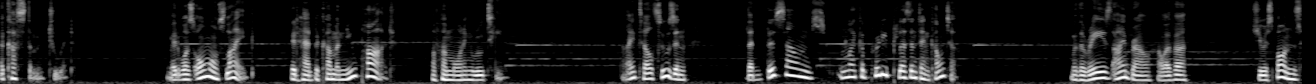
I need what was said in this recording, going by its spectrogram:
accustomed to it. It was almost like it had become a new part of her morning routine. I tell Susan that this sounds like a pretty pleasant encounter. With a raised eyebrow, however, she responds,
